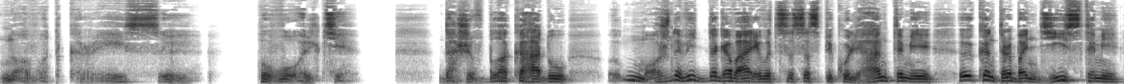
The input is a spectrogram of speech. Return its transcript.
но вот крысы, увольте, даже в блокаду можно ведь договариваться со спекулянтами, контрабандистами.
